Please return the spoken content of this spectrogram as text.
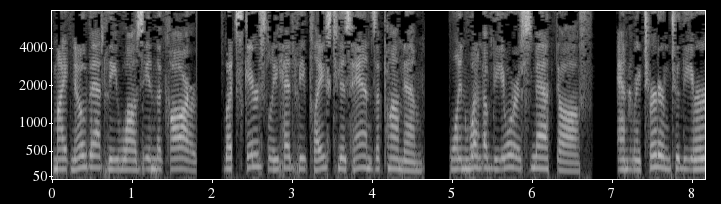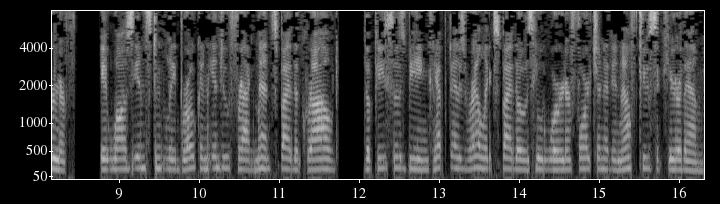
might know that he was in the car. But scarcely had he placed his hands upon them, when one of the oars snapped off, and returned to the earth. It was instantly broken into fragments by the crowd, the pieces being kept as relics by those who were fortunate enough to secure them.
